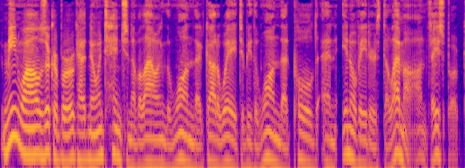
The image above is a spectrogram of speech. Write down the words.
Meanwhile, Zuckerberg had no intention of allowing the one that got away to be the one that pulled an innovator's dilemma on Facebook.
